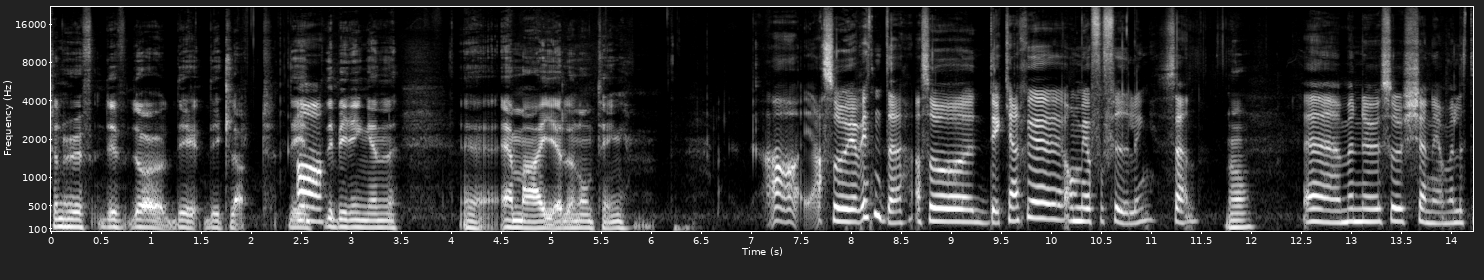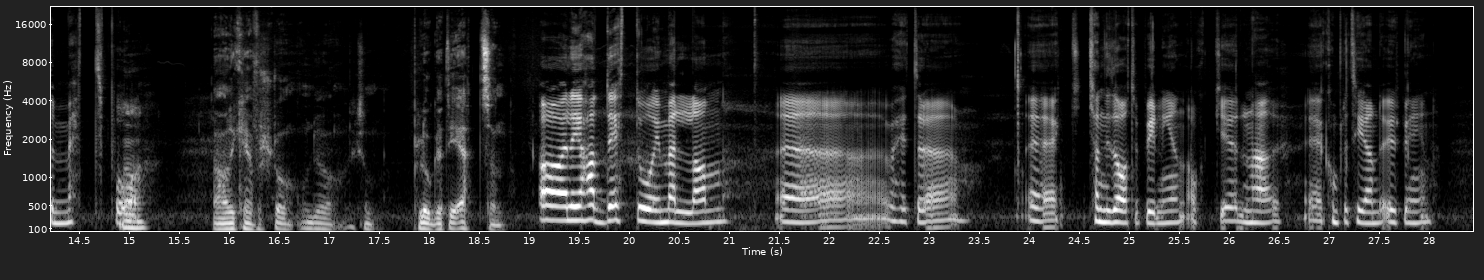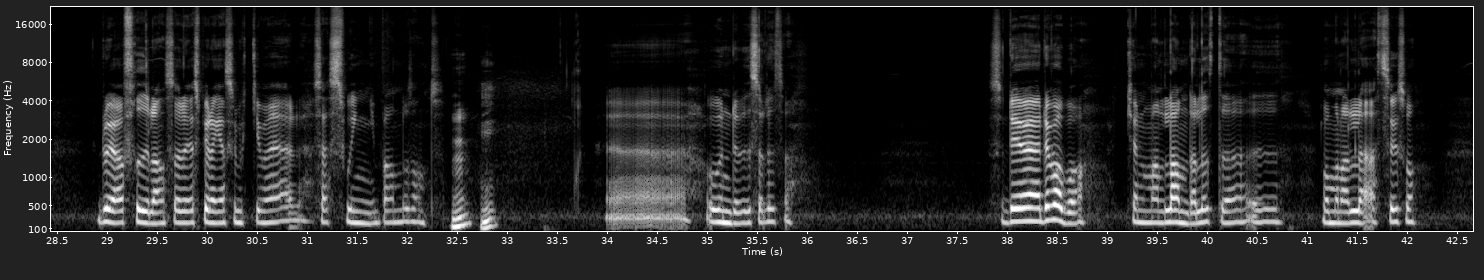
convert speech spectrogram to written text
Känner du det, har- det, det är klart? Det, är, Ja. det blir ingen eh, MI eller någonting? Ja, alltså jag vet inte. Alltså det kanske om jag får feeling sen. Ja. Eh, men nu så känner jag mig lite mätt på... Ja. ja, det kan jag förstå. Om du har liksom pluggat i ett sen. Ja, eller jag hade ett år emellan. Eh, vad heter det? Eh, kandidatutbildningen och eh, den här eh, kompletterande utbildningen. Då jag frilansade, jag spelade ganska mycket med så här swingband och sånt. Mm. Mm. Eh, och undervisade lite. Så det, det var bra. Kunde man landa lite i vad man har lärt sig och så.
